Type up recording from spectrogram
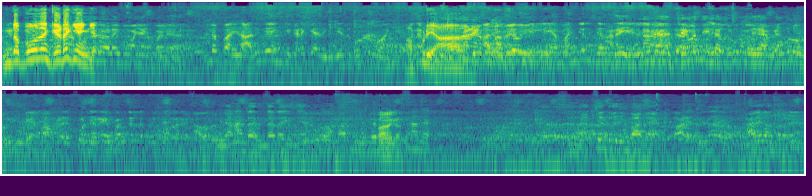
இந்த பூ தான் கிடைக்கும் இங்க. இல்லப்பா இது அதுவே இங்க கிடைக்காது. இங்க இருந்து கொண்டு போவாங்க? அப்படியா? இல்லையா? மஞ்சள் செவந்தி எல்லாமே செவந்தி இல்ல துணுக்கு பெங்களூரு. இப்போ நிறைய பந்தல்ல பிடிச்சு அவர் வேணாண்டா இருந்தாலும் இதே போடுவாங்க. வாங்க. இது நட்சத்திரத்துக்கு பாங்க காலையில வந்துடுறேன்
